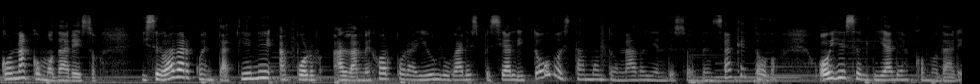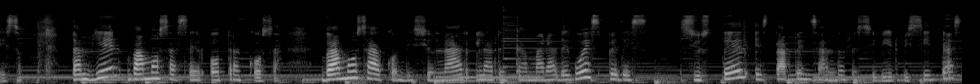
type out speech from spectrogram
con acomodar eso. Y se va a dar cuenta, tiene a, por, a lo mejor por ahí un lugar especial y todo está amontonado y en desorden. Saque todo. Hoy es el día de acomodar eso. También vamos a hacer otra cosa. Vamos a acondicionar la recámara de huéspedes. Si usted está pensando recibir visitas,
